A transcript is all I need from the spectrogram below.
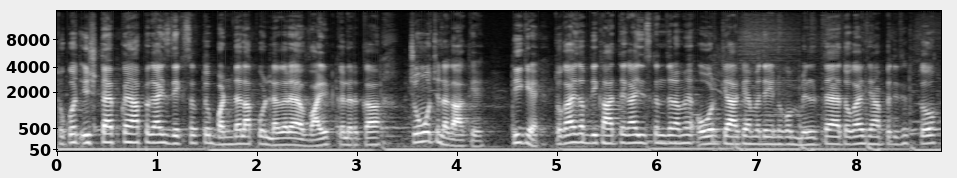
तो कुछ इस टाइप का यहाँ पे गाइस देख सकते हो, बंडल आपको लग रहा है वाइट कलर का, चोंच लगा के, ठीक है? तो गाइज़ अब दिखाते हैं गाइज़ इसके अंदर हमें और क्या क्या हमें देखने को मिलता है। तो गाइज़ यहाँ पे देख सकते हो,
